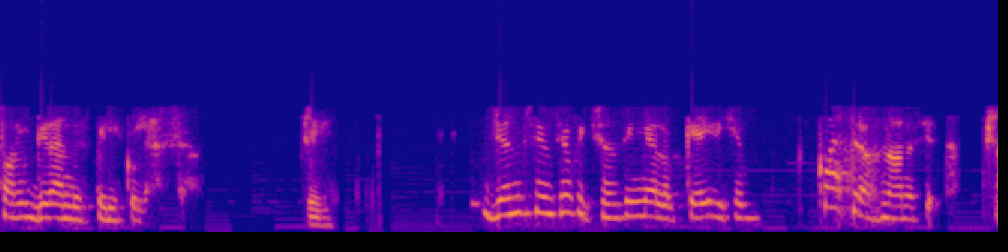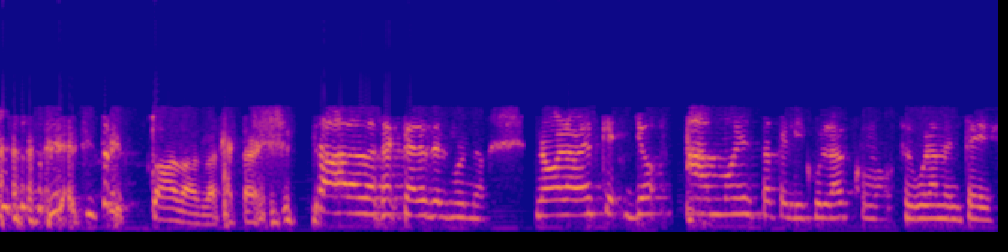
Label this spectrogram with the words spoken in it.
son grandes películas. Sí. Yo en ciencia ficción sí me aloqué y dije, cuatro. No, no es cierto. Todos los actores. Todos los actores del mundo. No, la verdad es que yo amo esta película como seguramente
